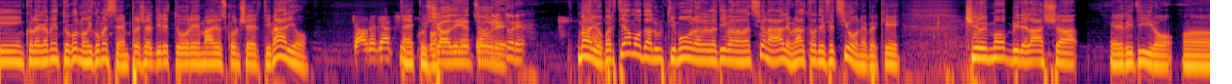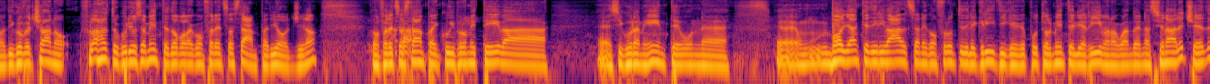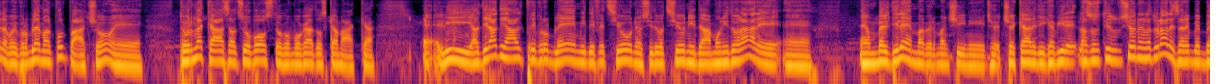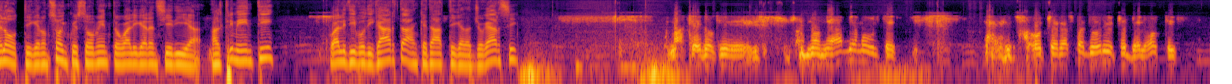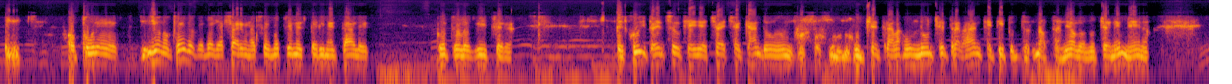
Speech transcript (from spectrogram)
In collegamento con noi, come sempre, c'è il direttore Mario Sconcerti. Mario. Ciao ragazzi. Eccoci. Ciao direttore. Ciao, direttore. Mario, partiamo dall'ultima ora relativa alla nazionale, un'altra defezione perché Ciro Immobile lascia il ritiro uh, di Coverciano, fra l'altro curiosamente dopo la conferenza stampa di oggi, no? Conferenza stampa in cui prometteva eh, sicuramente un, eh, un, voglia anche di rivalsa nei confronti delle critiche che puntualmente gli arrivano quando è nazionale, eccetera. Poi problema al polpaccio e torna a casa al suo posto convocato Scamacca. Eh, lì, al di là di altri problemi, defezioni o situazioni da monitorare, eh, è un bel dilemma per Mancini cioè, cercare di capire. La sostituzione naturale sarebbe Belotti, che non so in questo momento quali garanzie dia, altrimenti quale tipo di carta, anche tattica da giocarsi? Ma credo che non ne abbia molte. Eh, o c'è Raspadori o c'è Belotti. Oppure io non credo che voglia fare una formazione sperimentale contro la Svizzera. Per cui penso che cioè, cercando un, un, un, centrava, un non centravanti tipo no, Tagnolo non c'è nemmeno.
